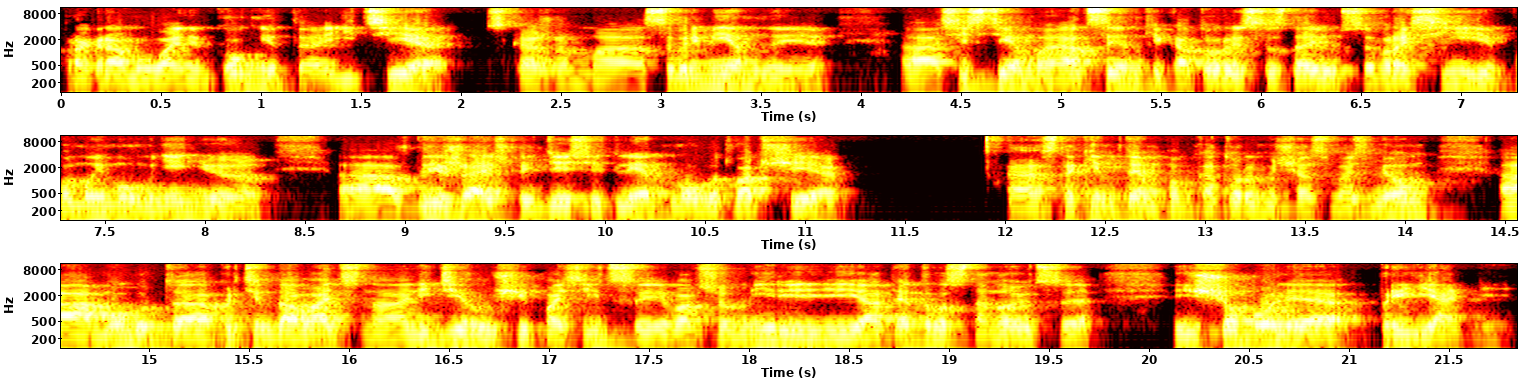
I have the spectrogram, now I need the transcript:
программу Wine Incognito, и те, скажем, современные а, системы оценки, которые создаются в России, по моему мнению, а, в ближайшие 10 лет могут вообще а, с таким темпом, который мы сейчас возьмем, могут претендовать на лидирующие позиции во всем мире, и от этого становится еще более приятней.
